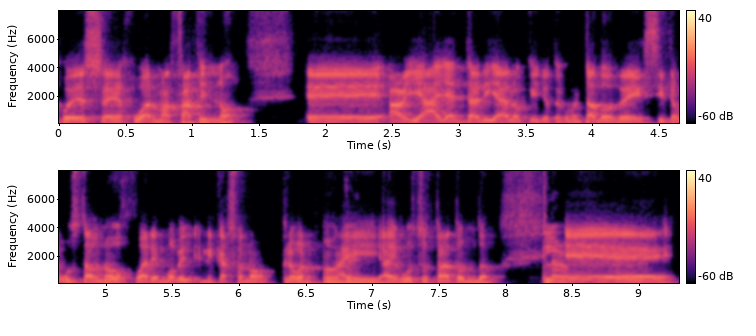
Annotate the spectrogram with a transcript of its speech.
puedes eh, jugar más fácil, ¿no? Eh, ya, ya entraría lo que yo te he comentado de si te gusta o no jugar en móvil, en mi caso no, pero bueno, hay, hay, gustos para todo el mundo. Claro. Eh,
